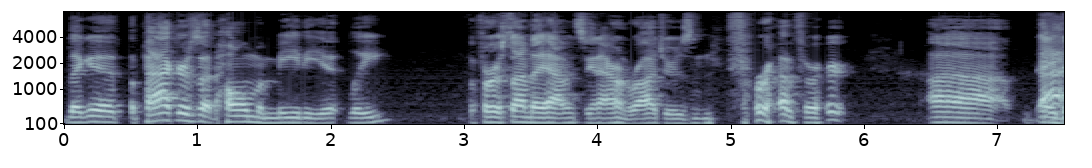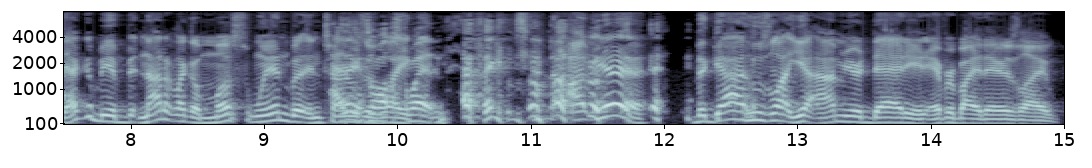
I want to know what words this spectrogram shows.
they get the Packers at home immediately. The first time they haven't seen Aaron Rodgers in forever. Uh, Hey, that could be a bit not like a must win, but in terms of like, win. I think it's a must I- win. yeah, the guy who's like, yeah, I'm your daddy, and everybody there is like,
